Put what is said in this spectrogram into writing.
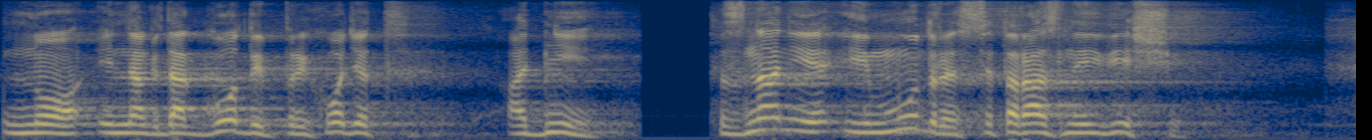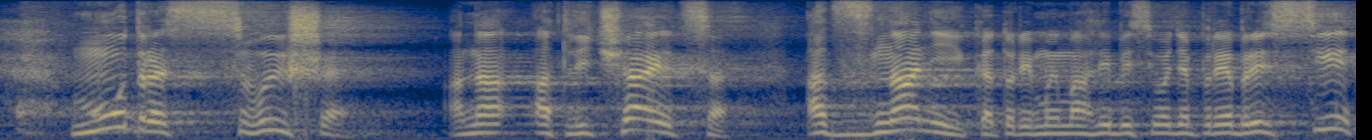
но иногда годы приходят одни. Знание и мудрость – это разные вещи. Мудрость свыше, она отличается от знаний, которые мы могли бы сегодня приобрести.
